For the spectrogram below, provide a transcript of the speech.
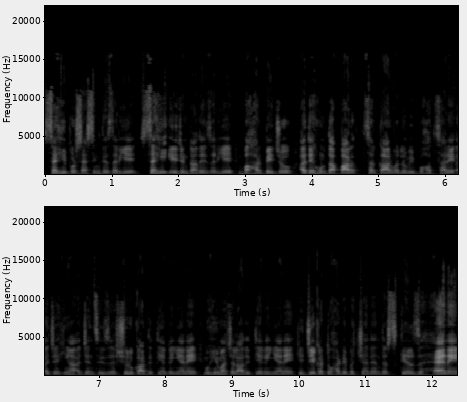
ਸਹੀ ਪ੍ਰੋਸੈਸਿੰਗ ਦੇ ਜ਼ਰੀਏ, ਸਹੀ ਏਜੰਟਾਂ ਦੇ ਜ਼ਰੀਏ ਬਾਹਰ ਭੇਜੋ ਅਤੇ ਹੁਣ ਤਾਂ ਭਾਰਤ ਸਰਕਾਰ ਵੱਲੋਂ ਵੀ ਬਹੁਤ ਸਾਰੇ ਅਜਿਹੀਆਂ ਏਜੰਸੀਜ਼ ਸ਼ੁਰੂ ਕਰ ਦਿੱਤੀਆਂ ਗਈਆਂ ਨੇ। ਮੁਹਿੰਮਾਂ ਚਲਾ ਦਿੱਤੀਆਂ ਗਈਆਂ ਨੇ ਕਿ ਜੇਕਰ ਤੁਹਾਡੇ ਬੱਚਿਆਂ ਦੇ ਅੰਦਰ ਸਕਿੱਲਸ ਹੈ ਨੇ,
